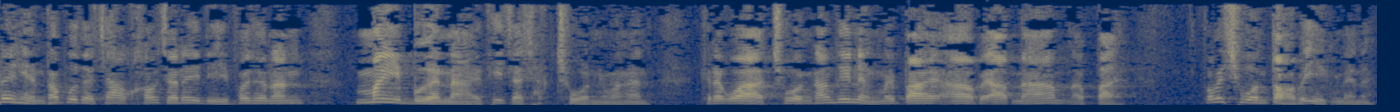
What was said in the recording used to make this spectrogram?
ได้เห็นพระพุทธเจ้าเขาจะได้ดี เพราะฉะนั้นไม่เบื่อหน่ายที่จะชักชวนว่างั้นเรียกว่าชวนครั้งที่หนึ่งไม่ไปเอาไปอาบน้ำเอาไป ก็ไปชวนต่อไปอีกเนี่ยนะ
